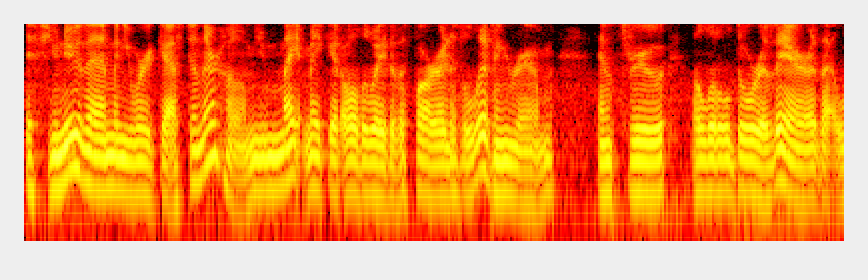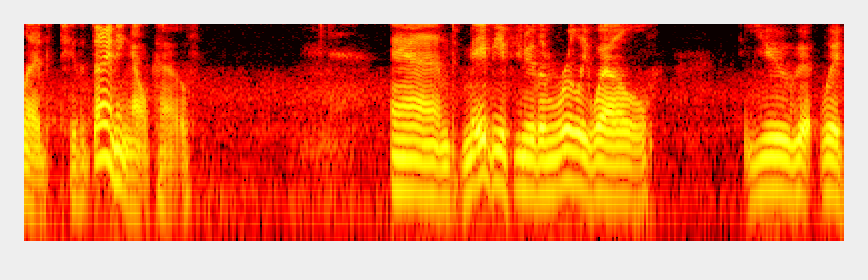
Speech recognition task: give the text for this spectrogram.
If you knew them and you were a guest in their home, you might make it all the way to the far end of the living room and through a little door there that led to the dining alcove. And maybe if you knew them really well, you would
